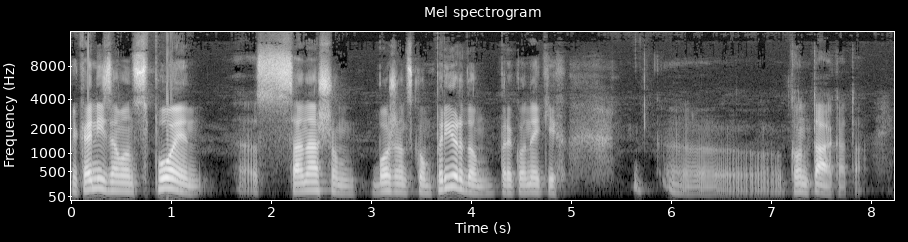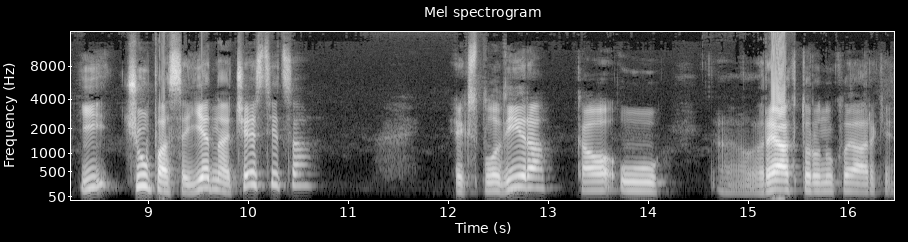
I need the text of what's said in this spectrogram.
mekanizam on spojen e, sa našom božanskom prirodom preko nekih e, kontakata. I čupa se jedna čestica, eksplodira kao u e, reaktoru nuklearke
